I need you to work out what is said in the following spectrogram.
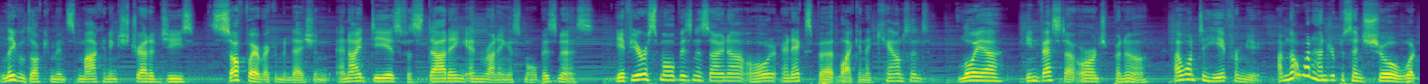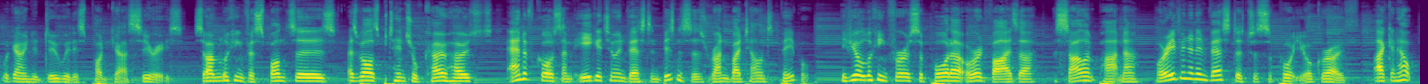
legal documents, marketing strategies, software recommendation, and ideas for starting and running a small business. If you're a small business owner or an expert like an accountant, lawyer, investor, or entrepreneur, I want to hear from you. I'm not 100% sure what we're going to do with this podcast series, so I'm looking for sponsors, as well as potential co hosts, and of course, I'm eager to invest in businesses run by talented people. If you're looking for a supporter or advisor, a silent partner, or even an investor to support your growth, I can help.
